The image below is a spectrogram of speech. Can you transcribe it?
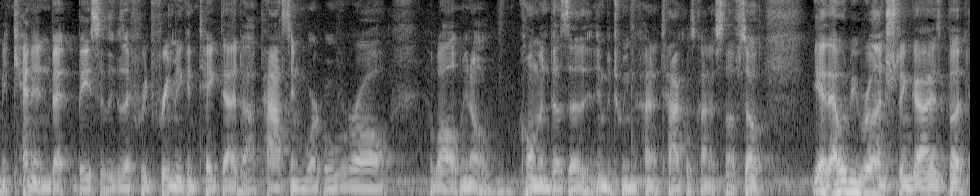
McKinnon basically because I freed Freeman can take that uh, passing work overall while you know Coleman does that in between kind of tackles kind of stuff. So yeah, that would be real interesting, guys. But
